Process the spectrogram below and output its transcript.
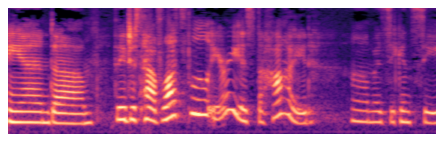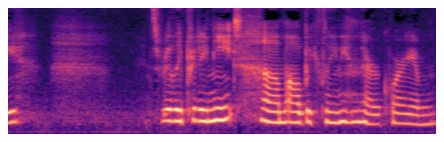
And um, they just have lots of little areas to hide, um, as you can see. It's really pretty neat. Um, I'll be cleaning their aquarium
